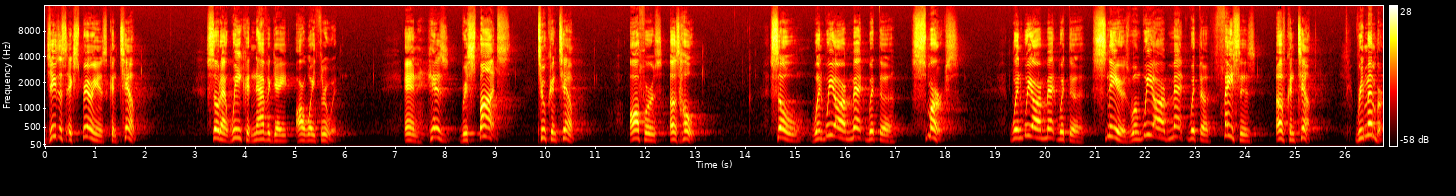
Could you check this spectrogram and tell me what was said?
Jesus experienced contempt so that we could navigate our way through it. And his response to contempt offers us hope. So when we are met with the smirks, when we are met with the sneers, when we are met with the faces of contempt, remember,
